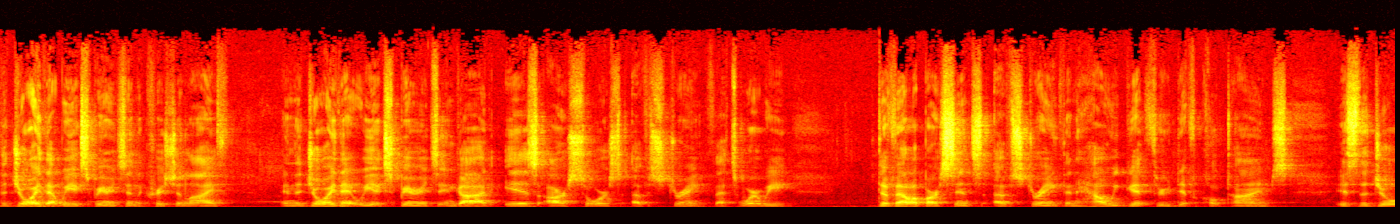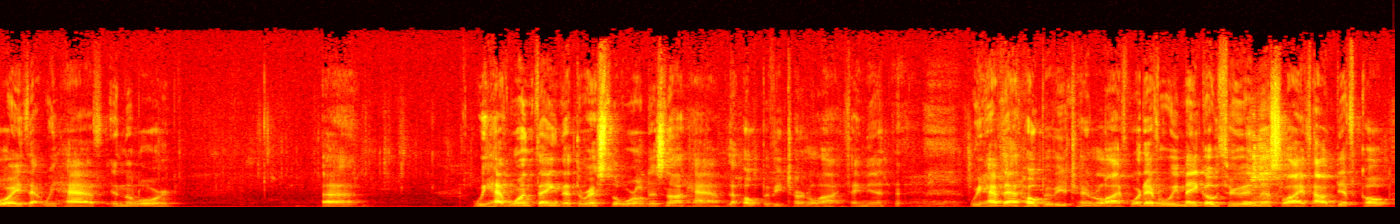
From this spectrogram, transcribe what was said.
The joy that we experience in the Christian life and the joy that we experience in God is our source of strength. That's where we develop our sense of strength and how we get through difficult times is the joy that we have in the Lord. Uh, we have one thing that the rest of the world does not have the hope of eternal life. Amen. Amen. We have that hope of eternal life. Whatever we may go through in this life, how difficult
